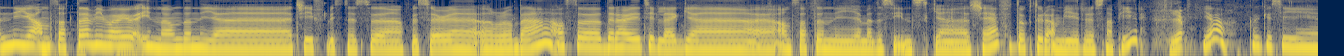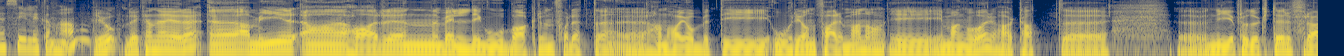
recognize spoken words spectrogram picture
nye ansatte. Vi var jo innom den nye Chief Business Officer Robin. Altså, dere har i tillegg uh, ansatt en ny medisinsk uh, sjef, doktor Amir Snapir. Yep. Ja, Kan du ikke si, si, litt om han? Jo, det kan jeg gjøre. Uh, Amir har en veldig god bakgrunn for dette. han har jobbet i Orion Pharma nå i, i mange år. Har tatt Eh, nye produkter fra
